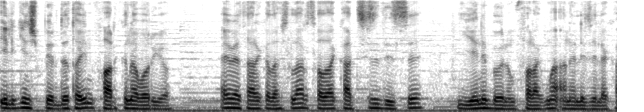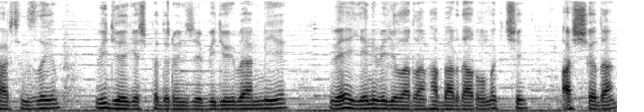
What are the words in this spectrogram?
ilginç bir detayın farkına varıyor. Evet arkadaşlar Sadakatsiz dizisi yeni bölüm fragman analiziyle karşınızdayım. Videoya geçmeden önce videoyu beğenmeyi ve yeni videolardan haberdar olmak için aşağıdan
